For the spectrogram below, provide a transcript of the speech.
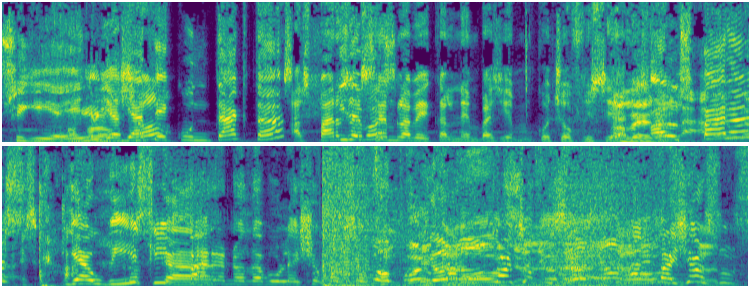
O sigui, ell però- ja això- té contactes... Als pares i llavors... sembla bé que el nen vagi amb cotxe oficial. A veure. Els pares ja heu vist Però quin que... pare no ha de voler això pel seu fill? Bueno, jo no, molt, cotxe oficial, no, amb pagesos.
